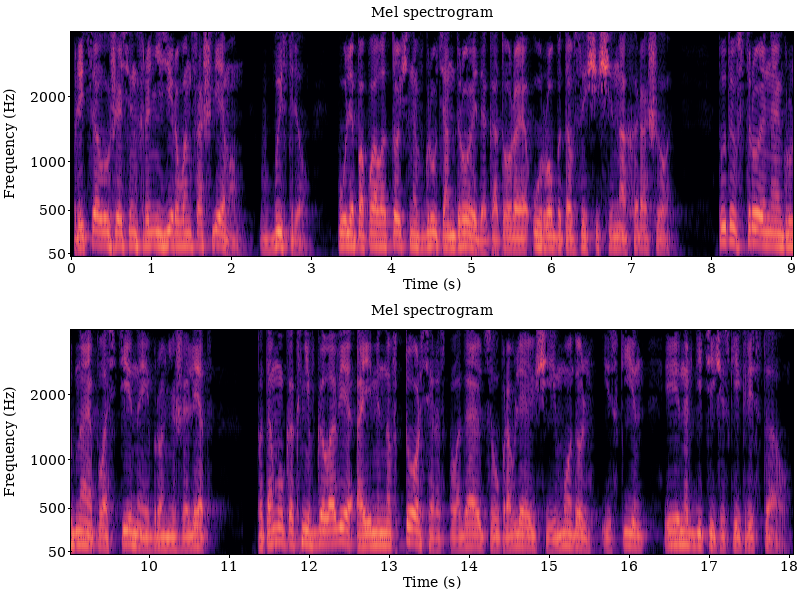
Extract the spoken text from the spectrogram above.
Прицел уже синхронизирован со шлемом. Выстрел. Пуля попала точно в грудь андроида, которая у роботов защищена хорошо. Тут и встроенная грудная пластина, и бронежилет. Потому как не в голове, а именно в торсе располагаются управляющий модуль, и скин, и энергетический кристалл.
